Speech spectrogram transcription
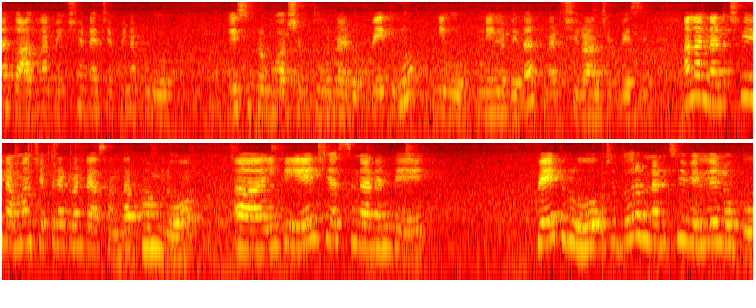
నాకు ఆజ్ఞాపించండి అని చెప్పినప్పుడు యేసు ప్రభు వారు చెప్తూ ఉన్నాడు పేతురు నీవు నీళ్ళ మీద నడిచిరా అని చెప్పేసి. అలా నడిచి రమ్మని చెప్పినటువంటి ఆ సందర్భంలో ఇంక ఏం చేస్తున్నాడంటే పేతురు కొంచెం దూరం నడిచి వెళ్ళేలోపు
